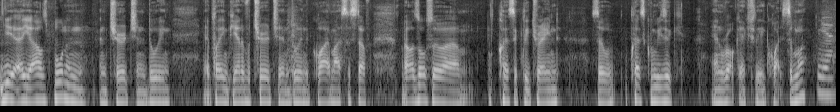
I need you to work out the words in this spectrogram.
yeah, yeah, I was born in, in church and doing, you know, playing piano for church and doing the choir master stuff. But I was also um, classically trained. So classical music and rock actually quite similar. Yeah.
